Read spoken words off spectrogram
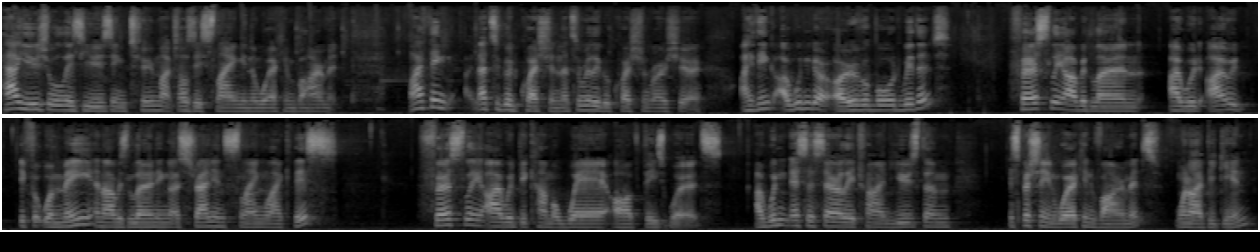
How usual is using too much Aussie slang in the work environment? I think that's a good question. That's a really good question, Rocio. I think I wouldn't go overboard with it. Firstly, I would learn, I would, I would, if it were me and I was learning Australian slang like this, firstly, I would become aware of these words. I wouldn't necessarily try and use them, especially in work environments, when I begin.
